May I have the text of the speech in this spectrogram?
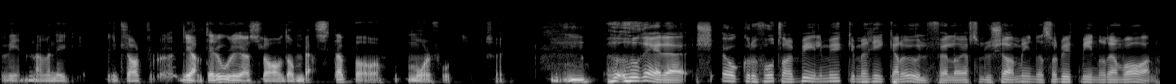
vinna, men det, det är klart, det är alltid roligare att slå av de bästa på målfot. Mm. Hur, hur är det? Åker du fortfarande bil mycket med Rickard och Ulf eller eftersom du kör mindre så har det blivit mindre den varan?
